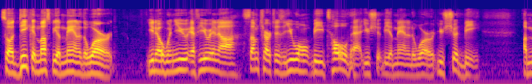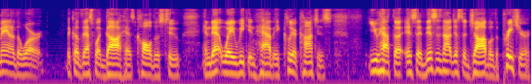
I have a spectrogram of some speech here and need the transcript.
So a deacon must be a man of the word you know, when you, if you're in uh, some churches, you won't be told that you should be a man of the word. You should be a man of the word because that's what God has called us to. And that way we can have a clear conscience. You have to, it said, this is not just a job of the preacher,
